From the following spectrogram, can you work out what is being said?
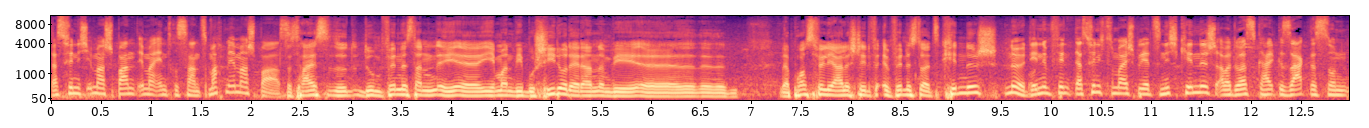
das finde ich immer spannend, immer interessant. Es macht mir immer Spaß. Das heißt, du, du empfindest dann äh, jemanden wie Bushido, der dann irgendwie äh, in der Postfiliale steht, empfindest du als kindisch? Nö, den empfind, das finde ich zum Beispiel jetzt nicht kindisch, aber du hast halt gesagt, dass so ein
